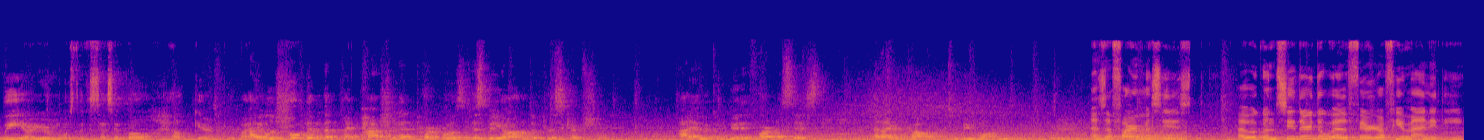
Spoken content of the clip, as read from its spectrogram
we are your most accessible healthcare provider. I will show them that my passion and purpose is beyond the prescription. I am a community pharmacist and I'm proud to be one. As a pharmacist, I will consider the welfare of humanity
